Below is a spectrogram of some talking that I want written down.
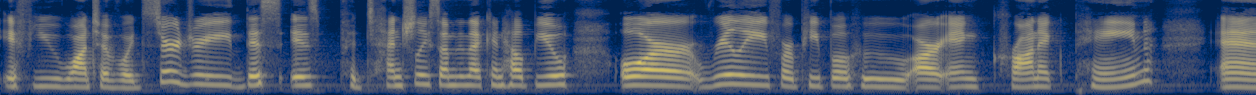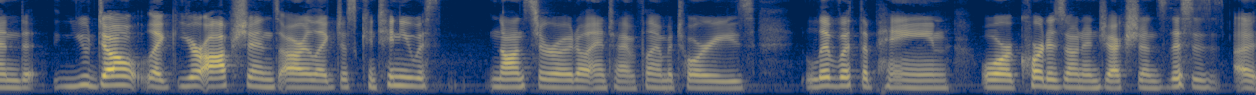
if you want to avoid surgery, this is potentially something that can help you. Or really for people who are in chronic pain and you don't like your options are like just continue with non-steroidal anti-inflammatories live with the pain or cortisone injections this is a,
